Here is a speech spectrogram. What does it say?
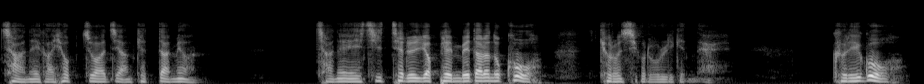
자네가 협조하지 않겠다면 자네의 시체를 옆에 매달아 놓고 결혼식을 올리겠네. 그리고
